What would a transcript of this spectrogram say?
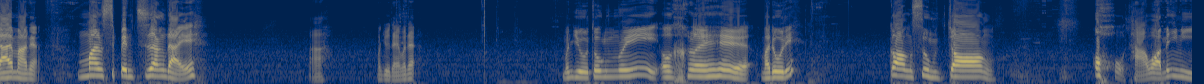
ได้มาเนี่ย มันจะเป็นเจืองไหนอะ มันอยู่ไหนวะเนี่ย มันอยู่ตรงนี้ โอเค มาดูดิกล่องสุ่มจอง โอ้โห ถาวรไม่มี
